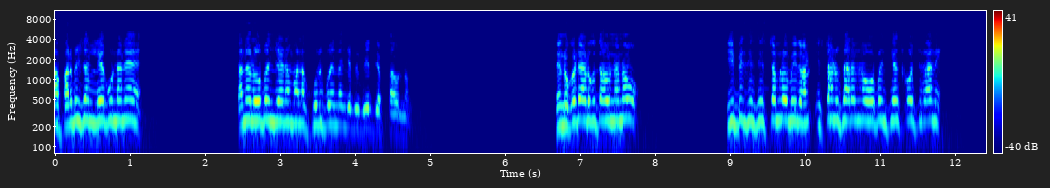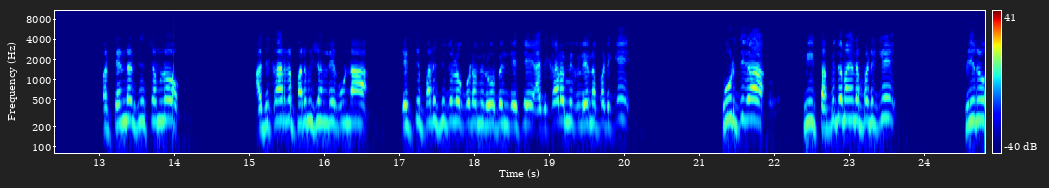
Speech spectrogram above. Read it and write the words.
ఆ పర్మిషన్ లేకుండానే టన్నెల్ ఓపెన్ చేయడం వల్ల కూలిపోయిందని చెప్పి మీరు చెప్తా ఉన్నాం. నేను ఒకటే అడుగుతా ఉన్నాను. ఈపీసీ సిస్టంలో మీరు ఇష్టానుసారంగా ఓపెన్ చేసుకోవచ్చు కానీ మరి టెండర్ సిస్టంలో అధికారుల పర్మిషన్ లేకుండా ఎట్టి పరిస్థితుల్లో కూడా మీరు ఓపెన్ చేసే అధికారం మీకు లేనప్పటికీ పూర్తిగా మీ తప్పిదమైనప్పటికీ మీరు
